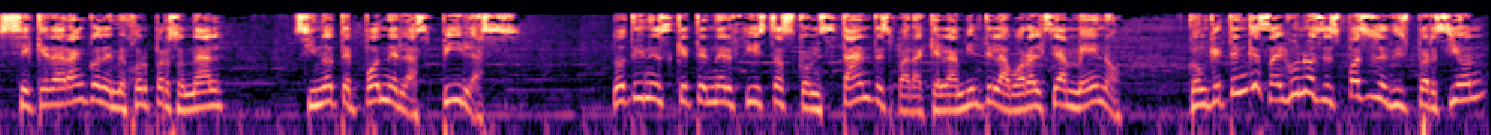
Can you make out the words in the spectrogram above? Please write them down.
se quedarán con el mejor personal si no te pones las pilas. No tienes que tener fiestas constantes para que el ambiente laboral sea ameno. Con que tengas algunos espacios de dispersión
